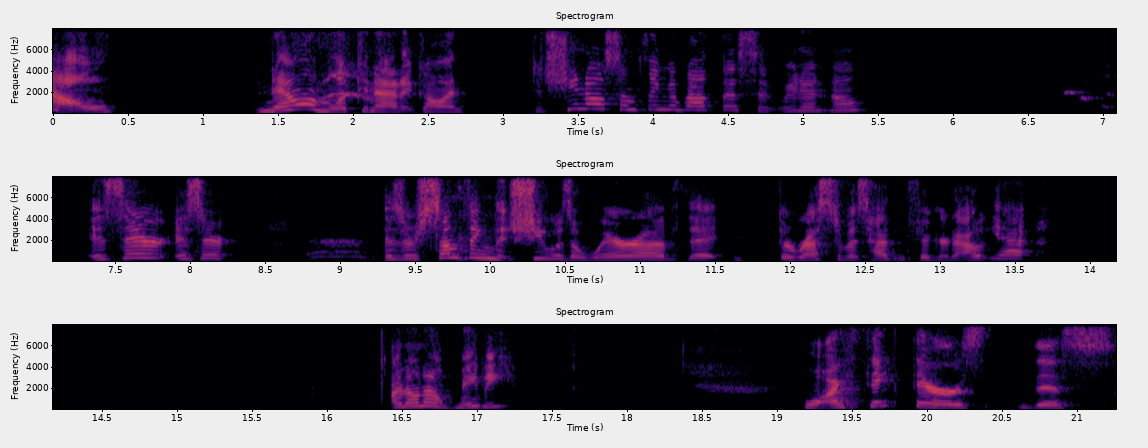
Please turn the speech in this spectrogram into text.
now, now I'm looking at it going, did she know something about this that we didn't know? Is there is there is there something that she was aware of that the rest of us hadn't figured out yet? I don't know, maybe. Well, I think there's this.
